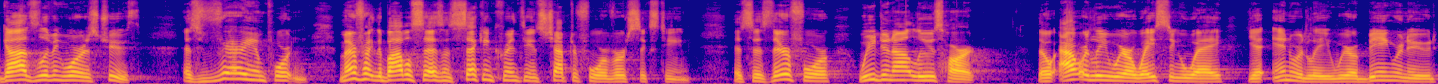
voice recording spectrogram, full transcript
God's living word is truth. That's very important. Matter of fact, the Bible says in 2 Corinthians chapter 4, verse 16, it says, Therefore, we do not lose heart. Though outwardly we are wasting away, yet inwardly we are being renewed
